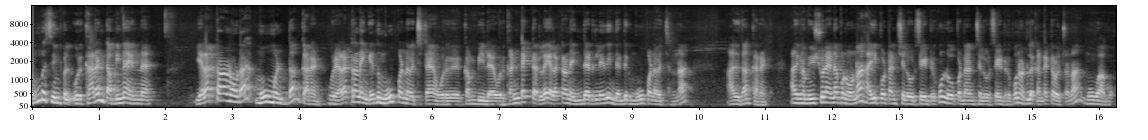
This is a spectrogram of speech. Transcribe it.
ரொம்ப சிம்பிள் ஒரு கரண்ட் அப்படின்னா என்ன? எலக்ட்ரானோட மூவ்மெண்ட் தான் கரண்ட் ஒரு எலக்ட்ரானை இங்கேருந்து மூவ் பண்ண வச்சுட்டேன். ஒரு கம்பியில் ஒரு கண்டக்டரில் எலக்ட்ரானை இந்த இடத்துலேருந்து இந்த இடத்துக்கு மூவ் பண்ண வச்சேன்னா அதுதான் கரண்ட் அதுக்கு நம்ம யூஸ்வலாக என்ன பண்ணுவோம்னா ஹை பொட்டன்ஷியல் ஒரு சைடு இருக்கும் லோ பொட்டன்ஷியல் ஒரு சைடு இருக்கும். நடுவில் கண்டக்டர் வச்சோன்னா மூவ் ஆகும்.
